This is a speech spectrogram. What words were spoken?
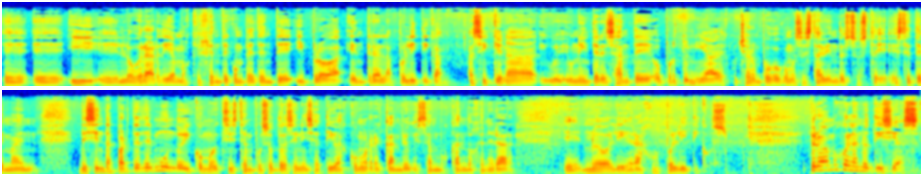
eh, eh, y eh, lograr, digamos, que gente competente y proa entre a la política. Así que nada, una interesante oportunidad de escuchar un poco cómo se está viendo esto, este, este tema en distintas partes del mundo y cómo existen pues otras iniciativas como Recambio que están buscando generar nuevos liderazgos políticos. Pero vamos con las noticias,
